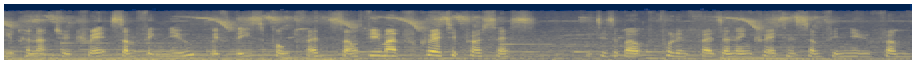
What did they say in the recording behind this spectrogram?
you can actually create something new with these pulled threads. So I view my creative process. It is about pulling threads and then creating something new from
